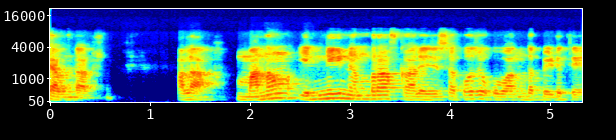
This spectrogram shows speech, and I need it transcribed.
సెవెంత్ ఆప్షన్ అలా మనం ఎన్ని నెంబర్ ఆఫ్ కాలేజెస్ సపోజ్ ఒక వంద పెడితే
